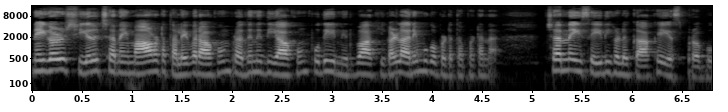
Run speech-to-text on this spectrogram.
நிகழ்ச்சியில் சென்னை மாவட்ட தலைவராகவும் பிரதிநிதியாகவும் புதிய நிர்வாகிகள் அறிமுகப்படுத்தப்பட்டனர். சென்னை செய்திகளுக்காக எஸ். பிரபு.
